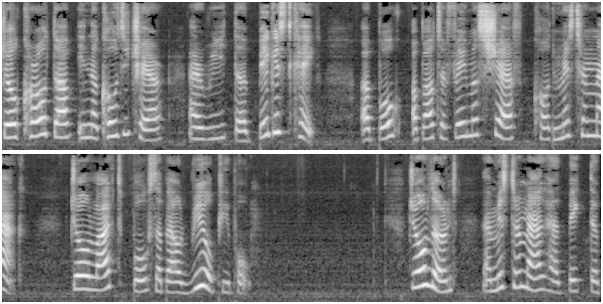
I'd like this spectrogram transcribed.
Joe curled up in a cozy chair and read The Biggest Cake, a book about a famous chef called Mr. Mac. Joe liked books about real people. Joe learned that Mr. Mac had baked the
